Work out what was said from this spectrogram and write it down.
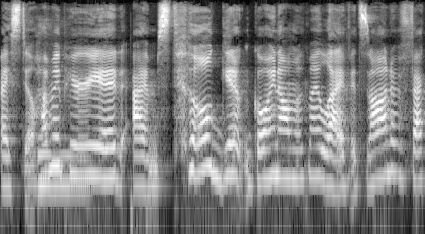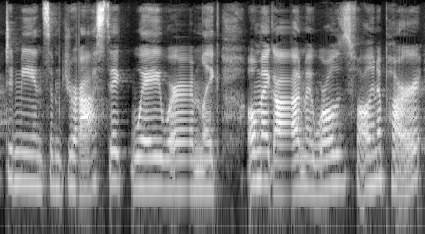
I still have mm-hmm. my period. I'm still get, going on with my life. It's not affecting me in some drastic way where I'm like, oh my God, my world is falling apart.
